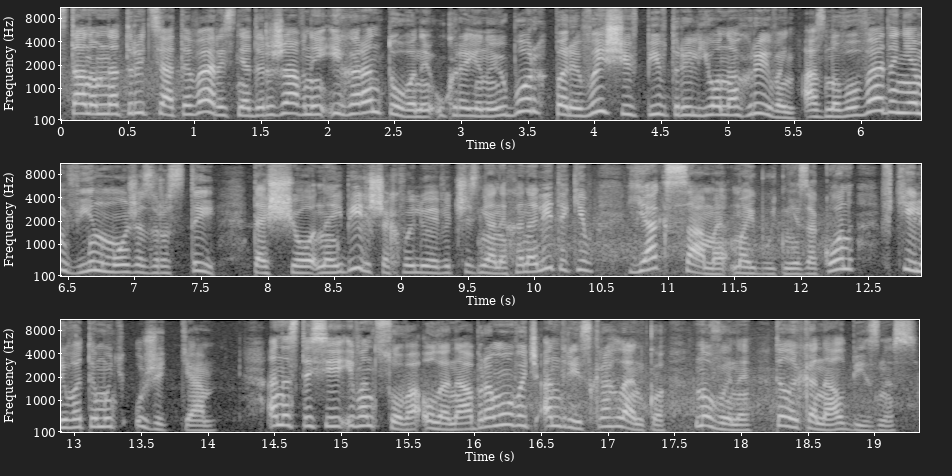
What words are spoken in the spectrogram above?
Станом на 30 вересня державний і гарантований Україною борг перевищив півтрильйона гривень, а з нововведенням він може зрости. Та що найбільше хвилює вітчизняних аналітиків, як саме майбутній закон втілюватимуть у життя. Анастасія Іванцова, Олена Абрамович, Андрій Скрагленко. Новини телеканал Бізнес.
